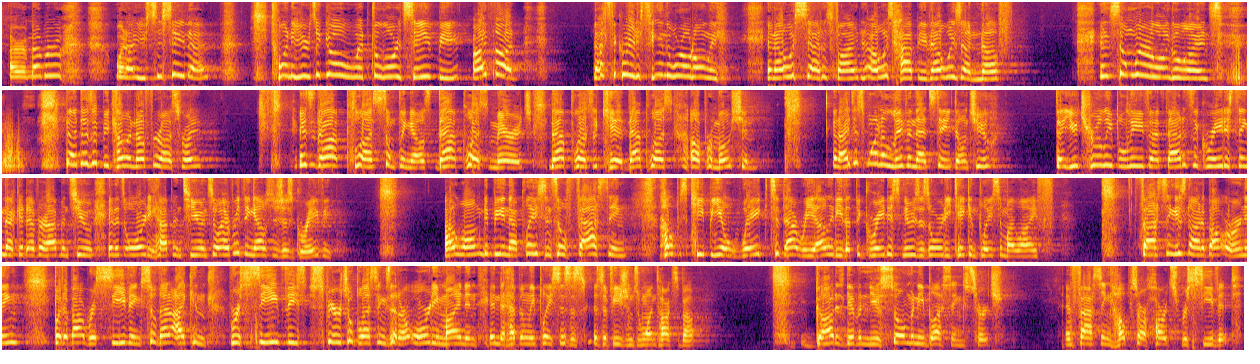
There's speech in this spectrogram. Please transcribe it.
I remember when I used to say that 20 years ago when the Lord saved me. I thought that's the greatest thing in the world, only. And I was satisfied. I was happy. That was enough. And somewhere along the lines, that doesn't become enough for us, right? It's that plus something else, that plus marriage, that plus a kid, that plus a promotion. And I just want to live in that state, don't you? That you truly believe that that is the greatest thing that could ever happen to you, and it's already happened to you, and so everything else is just gravy. I long to be in that place, and so fasting helps keep me awake to that reality that the greatest news has already taken place in my life. Fasting is not about earning, but about receiving so that I can receive these spiritual blessings that are already mine in, in the heavenly places, as, as Ephesians 1 talks about. God has given you so many blessings, church. And fasting helps our hearts receive it.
